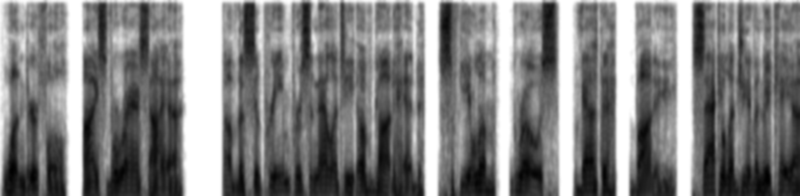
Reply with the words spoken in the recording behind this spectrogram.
wonderful, Isvarasaya, of the Supreme Personality of Godhead, Spulam, gross, Vata, body, Sakala Jivanikaya,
